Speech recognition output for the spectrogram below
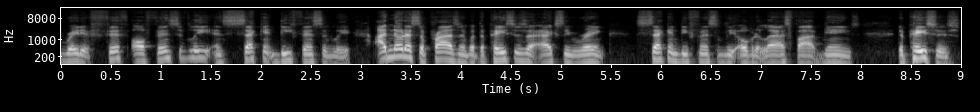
rated fifth offensively and second defensively. I know that's surprising, but the Pacers are actually ranked second defensively over the last five games. The Pacers,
